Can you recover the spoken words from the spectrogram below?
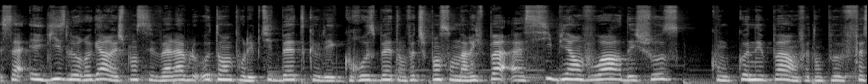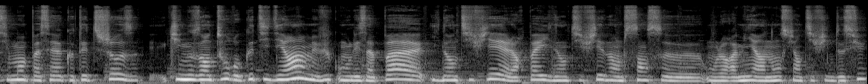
ça aiguise le regard et je pense que c'est valable autant pour les petites bêtes que les grosses bêtes. En fait, je pense qu'on n'arrive pas à si bien voir des choses qu'on connaît pas. En fait, on peut facilement passer à côté de choses qui nous entourent au quotidien, mais vu qu'on les a pas identifiées, alors pas identifiées dans le sens euh, on leur a mis un nom scientifique dessus,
